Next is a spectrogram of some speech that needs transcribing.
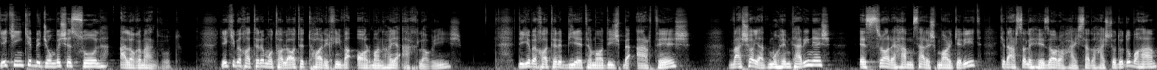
یکی اینکه به جنبش صلح علاقمند بود. یکی به خاطر مطالعات تاریخی و آرمانهای اخلاقیش. دیگه به خاطر بیاعتمادیش به ارتش. و شاید مهمترینش اصرار همسرش مارگریت که در سال 1882 با هم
